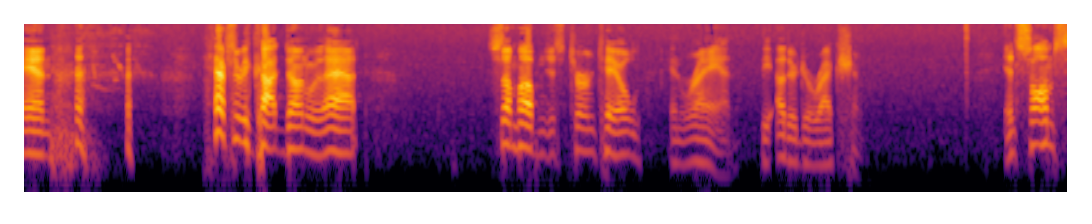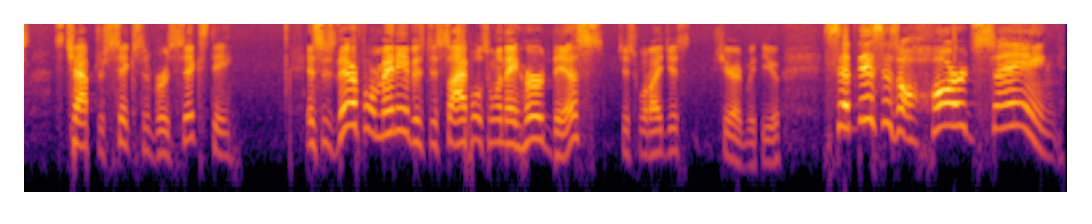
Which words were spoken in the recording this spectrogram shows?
And after he got done with that, some of them just turned tail and ran the other direction. In Psalms chapter 6 and verse 60, it says, Therefore many of his disciples, when they heard this, just what I just shared with you, said, This is a hard saying.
